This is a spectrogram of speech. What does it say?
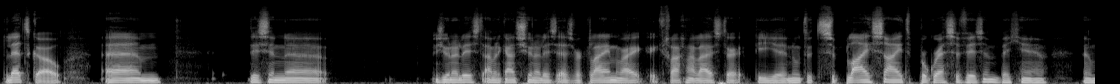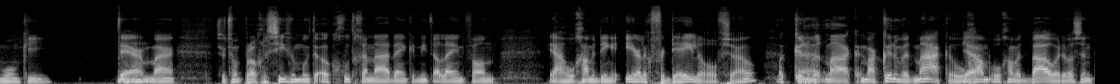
Let's go. Ehm er is een eh, journalist, Amerikaanse journalist Ezra Klein, waar ik, ik graag naar luister. Die eh, noemt het supply-side progressivism. Een beetje een, een wonky term, Mhm. maar een soort van progressieven moeten ook goed gaan nadenken. Niet alleen van, ja, hoe gaan we dingen eerlijk verdelen of zo. Maar kunnen we Eh, het maken? Maar kunnen we het maken? Hoe, Ja. gaan, we- hoe gaan we het bouwen? Er was een,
